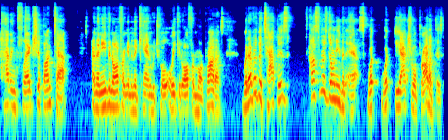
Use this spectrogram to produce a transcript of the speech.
having flagship on tap, and then even offering it in the can, which will we could offer more products. Whatever the tap is, customers don't even ask what what the actual product is.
